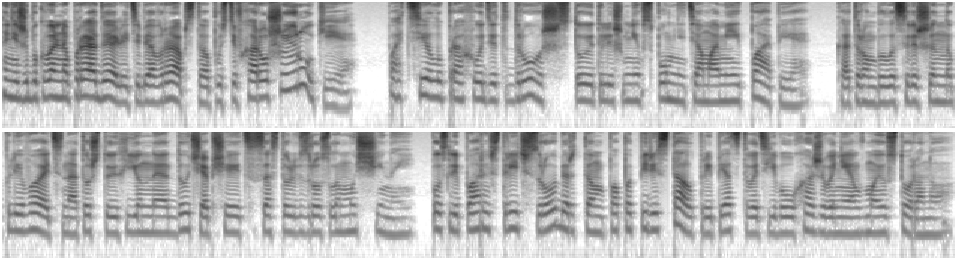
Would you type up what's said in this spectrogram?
Они же буквально продали тебя в рабство, пусть и в хорошие руки. По телу проходит дрожь, стоит лишь мне вспомнить о маме и папе, которым было совершенно плевать на то, что их юная дочь общается со столь взрослым мужчиной. После пары встреч с Робертом папа перестал препятствовать его ухаживаниям в мою сторону.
